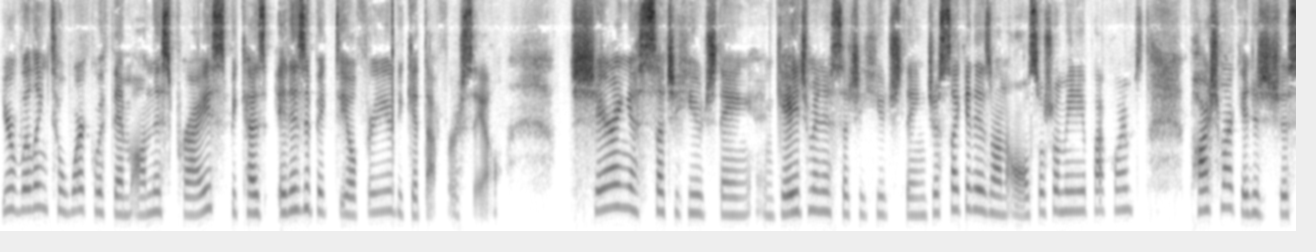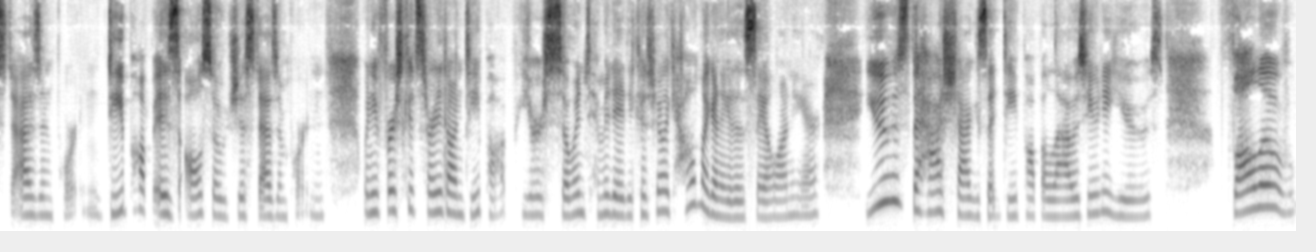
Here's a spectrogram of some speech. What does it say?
You're willing to work with them on this price because it is a big deal for you to get that first sale sharing is such a huge thing. Engagement is such a huge thing, just like it is on all social media platforms. Poshmark, it is just as important. Depop is also just as important. When you first get started on Depop, you're so intimidated because you're like, how am I going to get a sale on here? Use the hashtags that Depop allows you to use. Follow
